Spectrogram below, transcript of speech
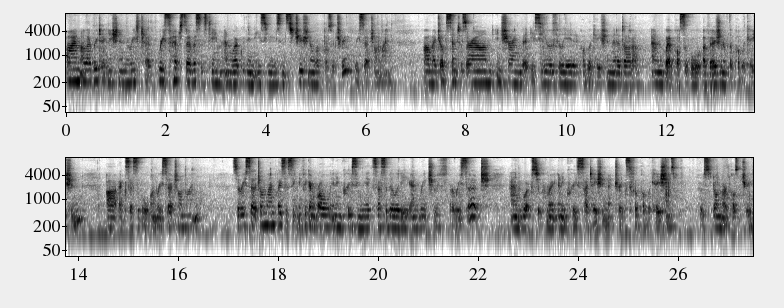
I'm a library technician in the research services team and work within ECU's institutional repository, Research Online. Uh, my job centres around ensuring that ECU affiliated publication metadata and, where possible, a version of the publication are accessible on Research Online. So, Research Online plays a significant role in increasing the accessibility and reach of research and works to promote and increase citation metrics for publications posted on the repository.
